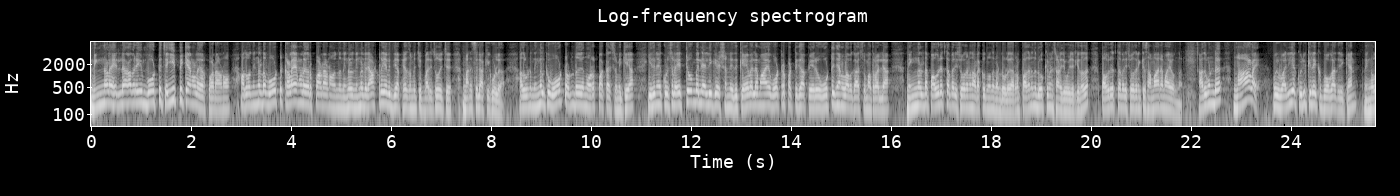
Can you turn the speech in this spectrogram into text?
നിങ്ങളെ എല്ലാവരെയും വോട്ട് ചെയ്യിപ്പിക്കാനുള്ള ഏർപ്പാടാണോ? അതോ നിങ്ങളുടെ വോട്ട് കളയാനുള്ള ഏർപ്പാടാണോ എന്ന് നിങ്ങൾ നിങ്ങളുടെ രാഷ്ട്രീയ വിദ്യാഭ്യാസം വെച്ച് പരിശോധിച്ച് മനസ്സിലാക്കിക്കൊള്ളുക. അതുകൊണ്ട് നിങ്ങൾക്ക് വോട്ടുണ്ട് എന്ന് ഉറപ്പാക്കാൻ ശ്രമിക്കുക. ഇതിനെക്കുറിച്ചുള്ള ഏറ്റവും വലിയ അലിഗേഷൻ ഇത് കേവലമായ വോട്ടർ പട്ടിക പേരോ വോട്ട് ചെയ്യാനുള്ള അവകാശം മാത്രമല്ല നിങ്ങളുടെ പൗരത്വ പരിശോധന നടക്കുന്നു എന്ന് കണ്ടോളൂ കാരണം പതിനൊന്ന് ഡോക്യുമെന്റ്സ് ആണ് ചോദിച്ചിരിക്കുന്നത്. പൗരത്വ പരിശോധനയ്ക്ക് സമാനമായ ഒന്ന്. അതുകൊണ്ട് നാളെ ഒരു വലിയ കുരുക്കിലേക്ക് പോകാതിരിക്കാൻ നിങ്ങൾ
